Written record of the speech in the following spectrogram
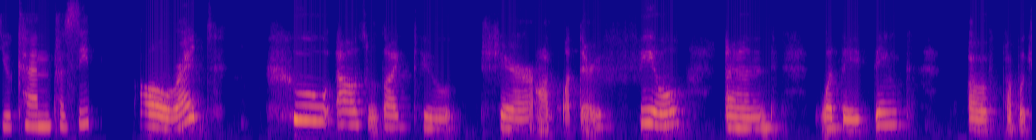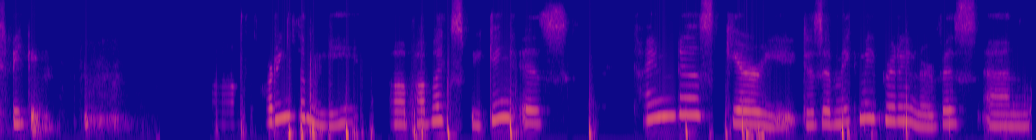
You can proceed. All right. Who else would like to share on what they feel and what they think of public speaking? According to me, uh, public speaking is kind of scary because it make me pretty nervous and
